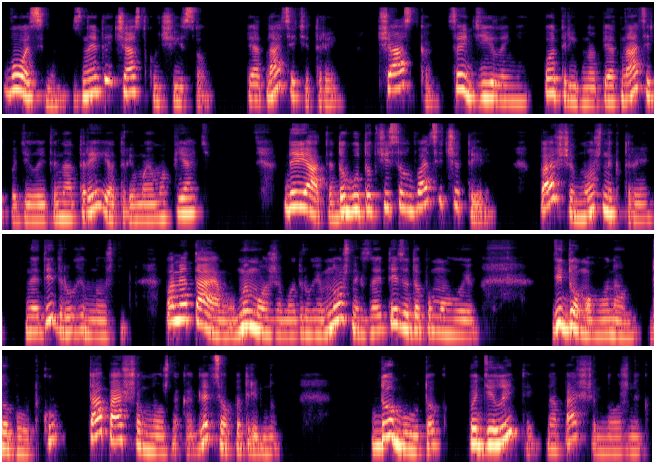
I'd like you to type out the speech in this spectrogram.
Восьме. Знайди частку чисел 15 і 3. Частка – це ділення. Потрібно 15 поділити на 3 і отримаємо 5. Дев'яте. Добуток чисел 24. Перший множник 3. Знайди другий множник. Пам'ятаємо, ми можемо другий множник знайти за допомогою відомого нам добутку та першого множника. Для цього потрібно добуток поділити на перший множник.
